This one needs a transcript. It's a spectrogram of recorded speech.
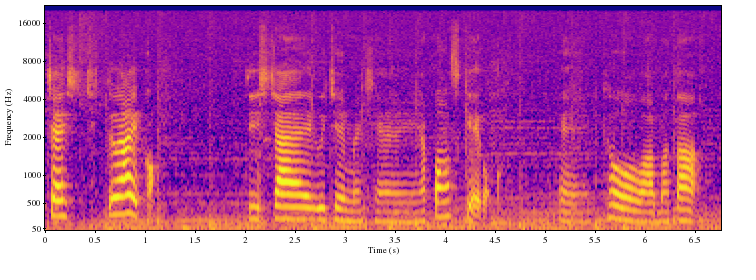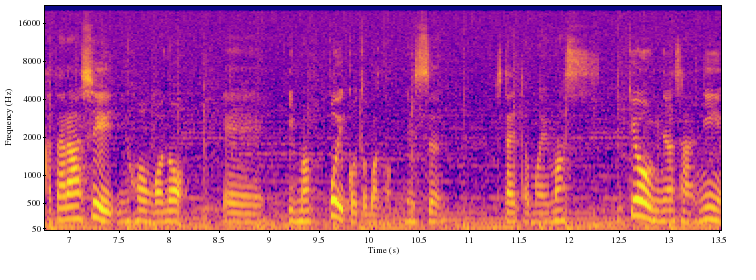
Cześć, tu Aiko. Dzisiaj uczymy się japońskiego. えー、今日はまた新しい日本語の、えー、今っぽい言葉のレッスンしたいと思います今日皆さんに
